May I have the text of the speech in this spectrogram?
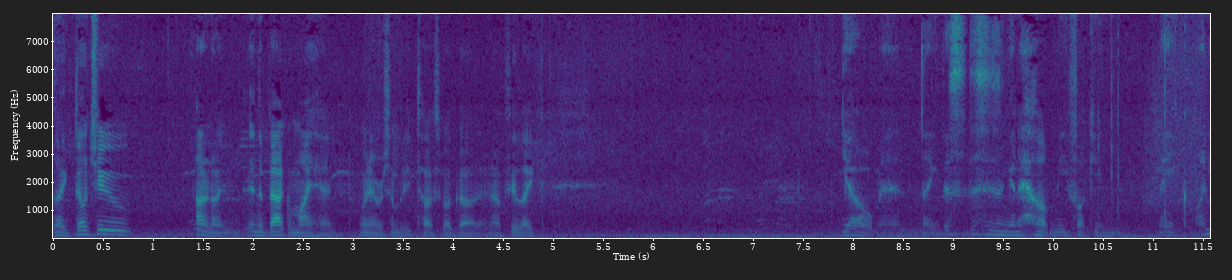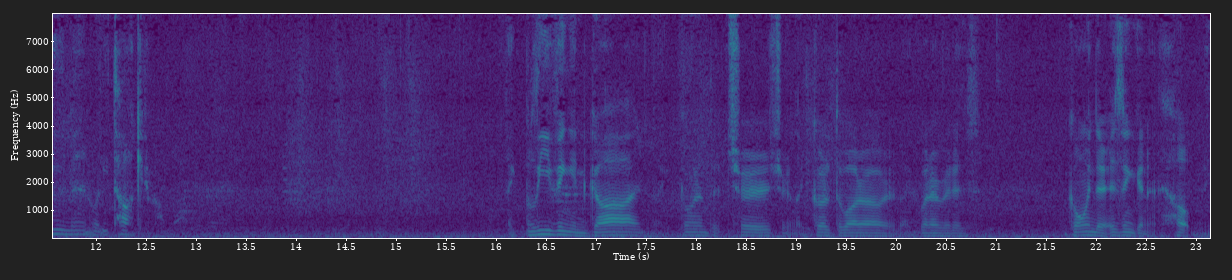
like, don't you? I don't know. In the back of my head, whenever somebody talks about God, and I feel like, yo, man, like this, this isn't gonna help me fucking make money, man. What are you talking about? Like believing in God, going to the church or like Gurdwara or like whatever it is. Going there isn't gonna help me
